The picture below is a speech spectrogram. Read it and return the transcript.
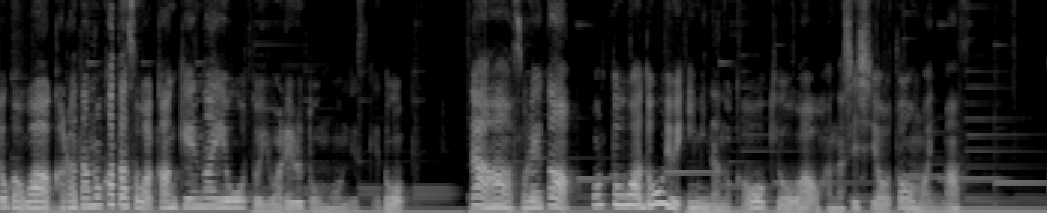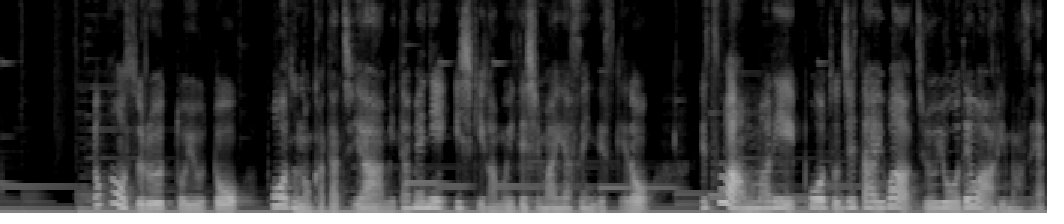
ヨガは体の硬さは関係ないよと言われると思うんですけどじゃあそれが本当はどういう意味なのかを今日はお話ししようと思います。ヨガをするというとポーズの形や見た目に意識が向いてしまいやすいんですけど実はあんまりポーズ自体は重要ではありません。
